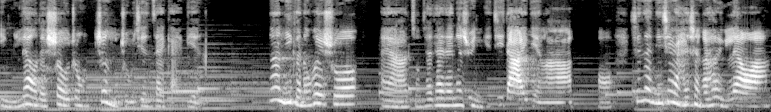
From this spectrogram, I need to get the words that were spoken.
饮料的受众正逐渐在改变，那你可能会说：“哎呀，总裁太太，那是你年纪大一点啊。”哦，现在年轻人还是很爱喝饮料啊。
